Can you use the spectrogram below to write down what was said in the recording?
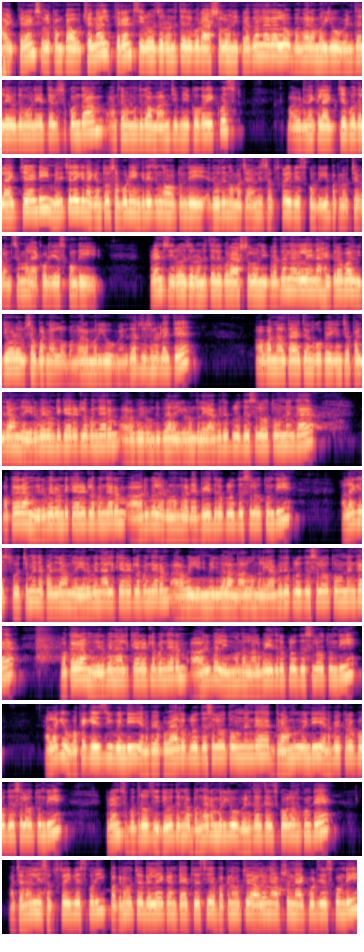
Hi friends welcome to our channel. Friends ఈరోజు రెండు తెలుగు రాష్ట్రాల్లోని ప్రధాన నగరాల్లో బంగారం మరియు విడుదల ఏ విధంగా ఉన్నాయో తెలుసుకుందాం. అంతకన్నా ముందుగా మా నుంచి మీకు ఒక రిక్వెస్ట్. మా వీడియోకి లైక్ చేయబోతే లైక్ చేయండి. మీరు చేయలేక నాకు ఎంతో సపోర్ట్ ఎంకరేజింగ్గా ఉంటుంది. అదేవిధంగా మా ఛానల్ని సబ్స్క్రైబ్ చేసుకోండి. పక్కన వచ్చే గంట సింహల్ యాక్టివేట్ చేసుకోండి. ఫ్రెండ్స్ ఈరోజు రెండు తెలుగు రాష్ట్రాల్లోని ప్రధాన నగరాలైన హైదరాబాద్ విజయవాడ విశాఖపట్నాల్లో బంగారం మరియు వెనుదల చూసినట్లయితే ఆభరణాలు తయారు చేయడానికి ఉపయోగించే పది రాముల ఇరవై రెండు క్యారెట్ల బంగారం అరవై రెండు వేల ఏడు వందల యాభై రూపాయల దశలు అవుతూ ఉండగా ఒక గ్రాము ఇరవై రెండు క్యారెట్ల బంగారం ఆరు వేల రెండు వందల డెబ్బై ఐదు రూపాయలు దశలవుతుంది అలాగే స్వచ్ఛమైన పది గ్రాముల ఇరవై నాలుగు క్యారెట్ల బంగారం అరవై ఎనిమిది వేల నాలుగు వందల యాభై రూపాయలు దశలవుతూ ఉండగా ఒక గ్రాము ఇరవై నాలుగు క్యారెట్ల బంగారం ఆరు వేల ఎనిమిది వందల నలభై ఐదు రూపాయలు దశలవుతుంది అలాగే ఒక కేజీ వెండి ఎనభై ఒక వేల రూపాయలు దశలవుతూ ఉండగా గ్రాము వెండి ఎనభై ఒక రూపాయల దశలు అవుతుంది ఫ్రెండ్స్ ప్రతిరోజు ఇదే విధంగా బంగారం మరియు వెనుదలు తెలుసుకోవాలనుకుంటే మా ఛానల్ని సబ్స్క్రైబ్ చేసుకొని పక్కన వచ్చే బెల్ ఐకాన్ ట్యాప్ చేసి ఆ పక్కన వచ్చే ఆల్ అనే ఆప్షన్ యాక్టివేట్ చేసుకోండి.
